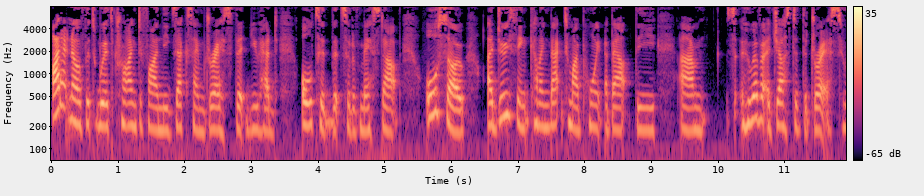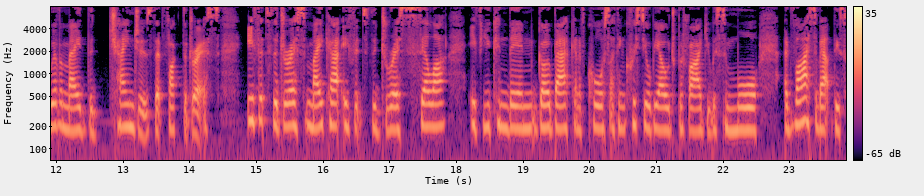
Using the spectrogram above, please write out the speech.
I don't know if it's worth trying to find the exact same dress that you had altered that sort of messed up. Also, I do think coming back to my point about the um, whoever adjusted the dress, whoever made the changes that fucked the dress, if it's the dressmaker, if it's the dress seller, if you can then go back and of course I think Christy will be able to provide you with some more advice about this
